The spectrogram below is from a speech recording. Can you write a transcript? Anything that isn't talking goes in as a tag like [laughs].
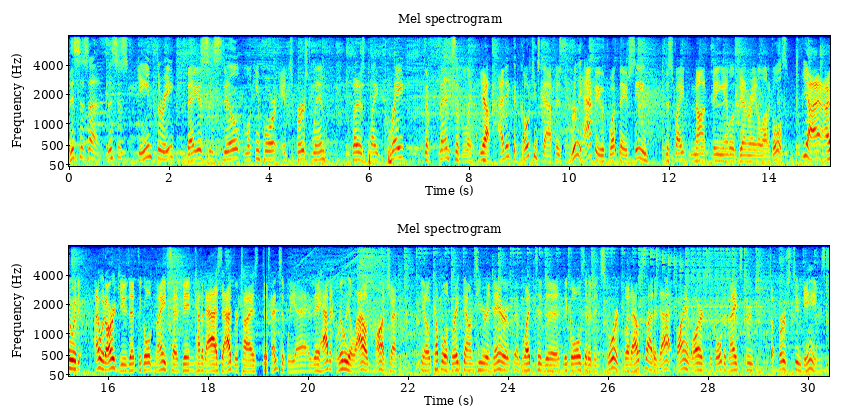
This is a this is game three. Vegas is still looking for its first win, but has played great defensively. Yeah. I think the coaching staff is really happy with what they've seen, despite not being able to generate a lot of goals. Yeah, I, I would I would argue that the Golden Knights have been kind of as advertised defensively. Uh, they haven't really allowed much. Uh, you know, a couple of breakdowns here and there have, have, led to the, the goals that have been scored. But outside of that, by and large, the Golden Knights through the first two games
